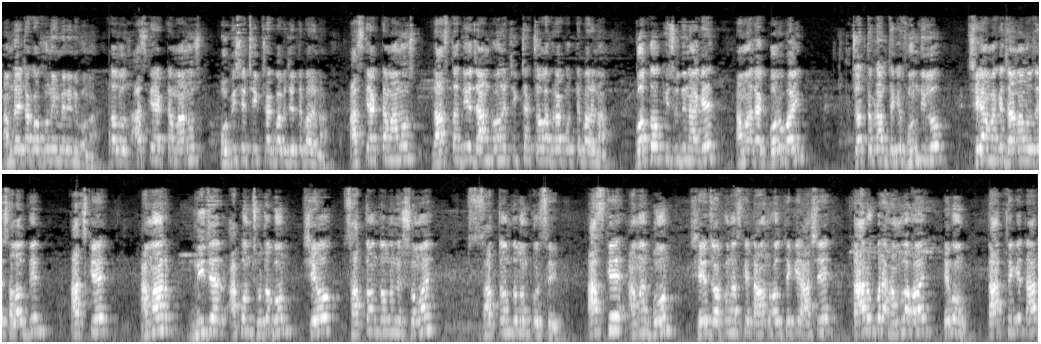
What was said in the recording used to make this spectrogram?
আমরা এটা কখনোই মেনে নিব না। আদালত আজকে একটা মানুষ অফিসে ঠিকঠাক ভাবে যেতে পারে না। আজকে একটা মানুষ রাস্তা দিয়ে যানবাহনে ঠিকঠাক চলাফেরা করতে পারে না। গত কিছুদিন আগে আমার এক বড় ভাই চট্টগ্রাম থেকে ফোন দিল। সে আমাকে জানালো যে সালাউদ্দিন, আজকে আমার নিজের আপন ছোট বোন, সেও ছাত্র আন্দোলনের সময় ছাত্র আন্দোলন করছে। আজকে আমার বোন, সে যখন আজকে টাউন হল থেকে আসে, তার উপরে হামলা হয় এবং তার থেকে তার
